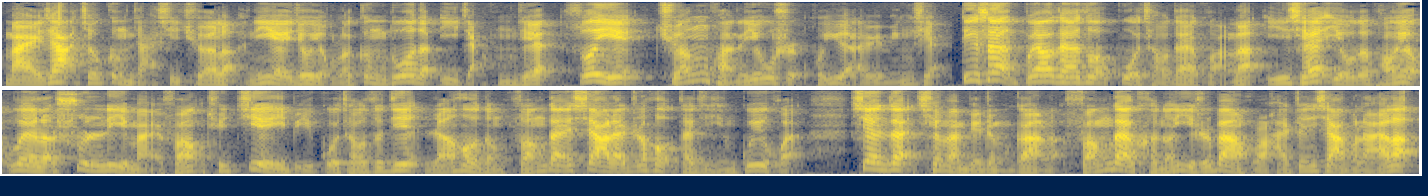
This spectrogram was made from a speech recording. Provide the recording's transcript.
买家就更加稀缺了，你也就有了更多的溢价空间。所以全款的优势会越来越明显。第三，不要再做过桥贷款了。以前有的朋友为了顺利买房，去借一笔过桥资金，然后等房贷下来之后再进行归还。现在千万别这么干了，房贷可能一时半会儿还真下不来了。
